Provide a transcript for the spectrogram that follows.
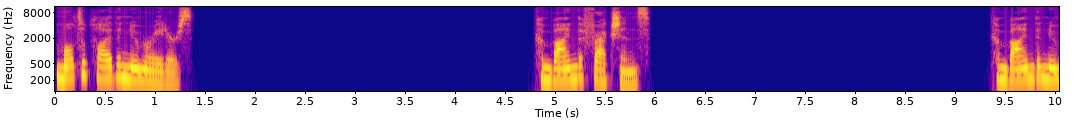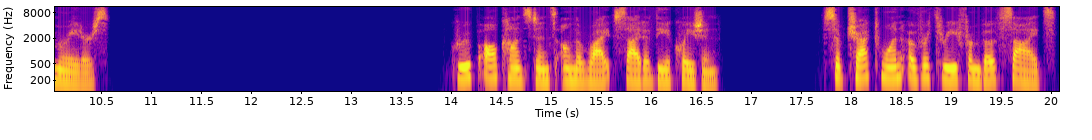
Multiply the numerators. Combine the fractions. Combine the numerators. Group all constants on the right side of the equation. Subtract 1 over 3 from both sides.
